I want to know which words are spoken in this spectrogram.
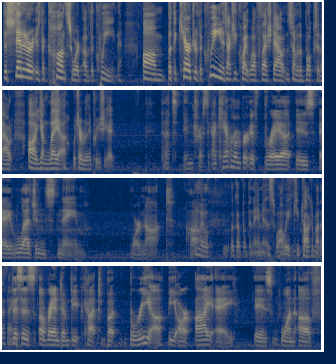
the senator is the consort of the queen. Um, but the character of the queen is actually quite well fleshed out in some of the books about uh, young Leia, which I really appreciate. That's interesting. I can't remember if Brea is a legend's name or not. Uh, I'm gonna look up what the name is while we keep talking about other things. This is a random deep cut, but Bria, B R I A, is one of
